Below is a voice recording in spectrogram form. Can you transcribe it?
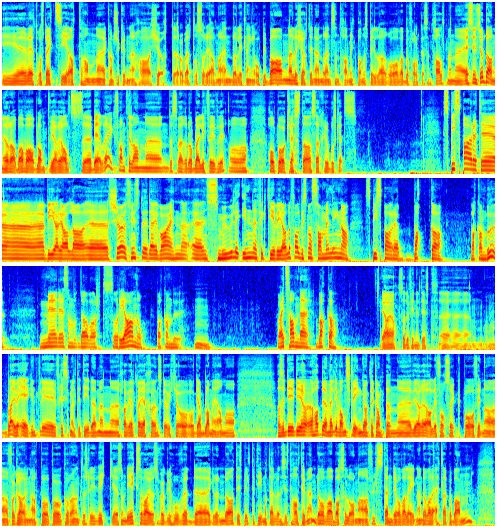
i retrospekt si at han eh, kanskje kunne ha kjørt eh, Roberto Soriano enda litt lenger opp i banen, eller kjørt inn enda en sentral midtbanespiller og overbefolka sentralt. Men eh, jeg syns jo Daniel Raba var blant Viareals bedre, jeg, fram til han dessverre da ble litt for ivrig og holdt på å kveste Sergio Busquets. Spissparet til uh, Villarreal uh, sjøl syns det de var en, uh, en smule ineffektive, i alle fall hvis man sammenligner spissparet Bakka-Bakambu med det som da ble Soriano Bakkambu. Mm. Det var et savn der. Bakka. Ja, ja, så definitivt. Eh, ble jo egentlig friskmeldt i tide, men eh, Javier Calleja ønsker jo ikke å, å gamble med han. og Altså, de, de hadde en veldig vanskelig inngang til kampen. Eh, real i forsøk på å finne forklaringer på, på hvordan det gikk eh, som det gikk, så var jo selvfølgelig hovedgrunnen da at de spilte 10 mot 11 den siste halvtimen. Da var Barcelona fullstendig overlegne. Da var det ett lag på banen.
